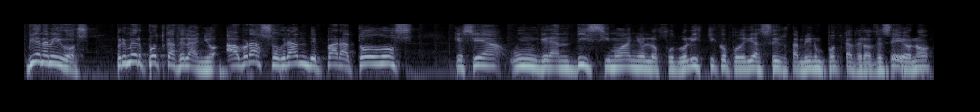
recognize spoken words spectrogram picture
Bien amigos, primer podcast del año, abrazo grande para todos, que sea un grandísimo año en lo futbolístico, podría ser también un podcast de los deseos, ¿no?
